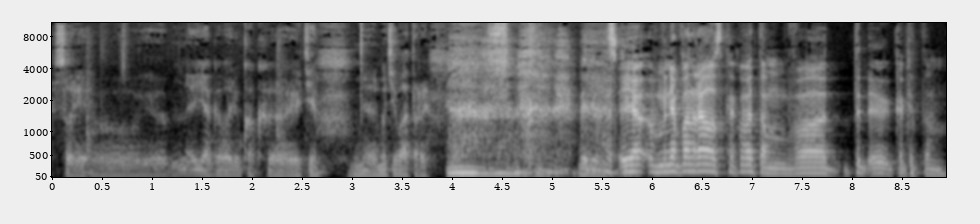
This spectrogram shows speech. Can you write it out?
Сори, э, я говорю как э, эти э, мотиваторы. Я- мне понравилось, как в этом, в, как это,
